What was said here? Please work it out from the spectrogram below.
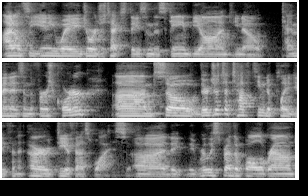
I don't see any way Georgia Tech stays in this game beyond, you know, 10 minutes in the first quarter. Um, so they're just a tough team to play def- or DFS wise. Uh, they, they really spread the ball around.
